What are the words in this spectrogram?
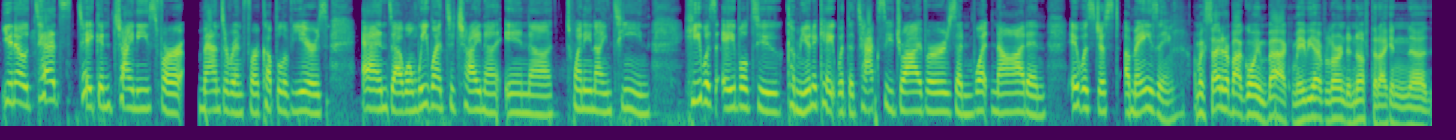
You know, Ted's taken Chinese for Mandarin for a couple of years. And uh, when we went to China in uh, 2019, he was able to communicate with the taxi drivers and whatnot. And it was just amazing. I'm excited about going back. Maybe I've learned enough that I can uh,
